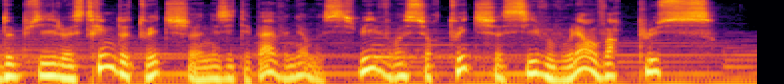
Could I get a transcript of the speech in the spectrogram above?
depuis le stream de Twitch. N'hésitez pas à venir me suivre sur Twitch si vous voulez en voir plus.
